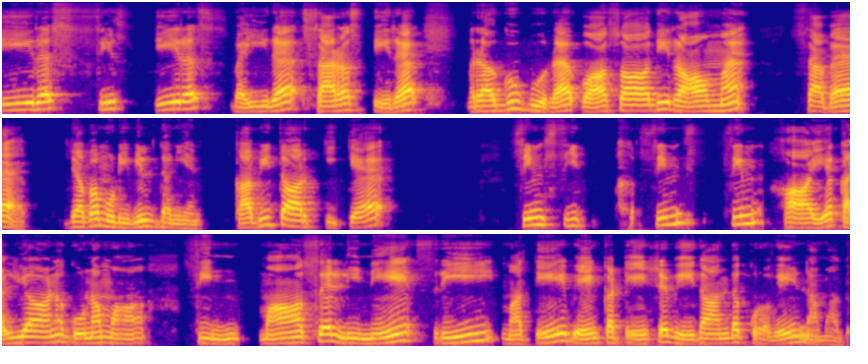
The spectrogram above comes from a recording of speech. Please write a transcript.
தீரசிஸ் தீரஸ் வைர சரஸ்திர ரகுபுர வாசாதி ராம சவ. ஜபமுடிவில் தனியன். கவிதார்க்கிக சிம்சி சிம் சிம்ஹாய கல்யாண குணமா சின் மாசலினே ஸ்ரீமதே வெங்கடேஷ வேதாந்த குரவே நமக.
